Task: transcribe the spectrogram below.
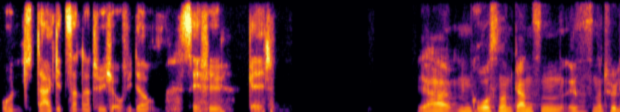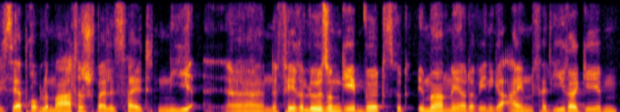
Und da geht es dann natürlich auch wieder um sehr viel Geld. Ja, im Großen und Ganzen ist es natürlich sehr problematisch, weil es halt nie äh, eine faire Lösung geben wird. Es wird immer mehr oder weniger einen Verlierer geben.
